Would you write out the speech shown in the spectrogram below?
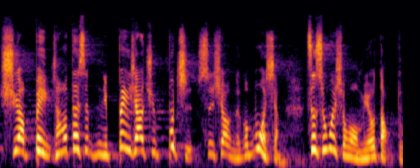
需要背。然后，但是你背下去，不只是需要能够默想，这是为什么我们有导读？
